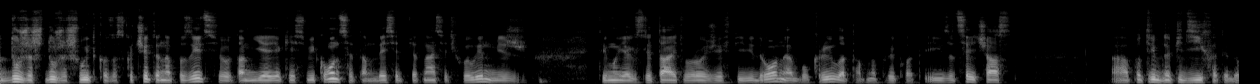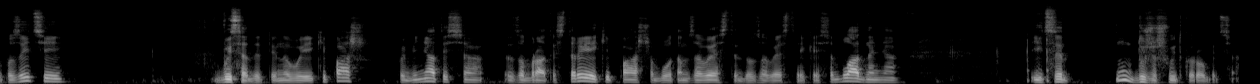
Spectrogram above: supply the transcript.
дуже дуже швидко заскочити на позицію. Там є якесь віконце, там 10-15 хвилин між тими, як злітають ворожі FPV-дрони або крила, там, наприклад. І за цей час а, потрібно під'їхати до позиції, висадити новий екіпаж, помінятися, забрати старий екіпаж, або там завести, дозавести якесь обладнання. І це ну, дуже швидко робиться.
